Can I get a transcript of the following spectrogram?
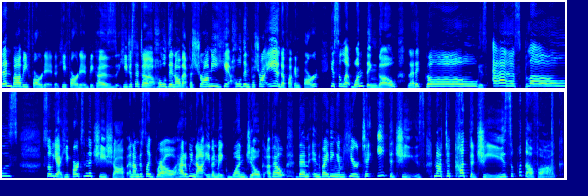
Then Bobby farted. He farted because he just had to hold in all that pastrami. He can't hold in pastrami and a fucking fart. He has to let one thing go. Let it go. His ass blows. So yeah, he farts in the cheese shop, and I'm just like, bro, how do we not even make one joke about them inviting him here to eat the cheese, not to cut the cheese? What the fuck?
